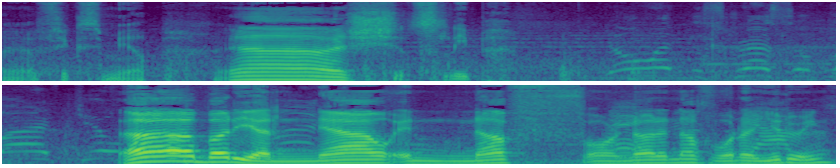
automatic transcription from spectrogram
Uh, fix me up. Ah, I should sleep. Ah, but yeah, now enough or not enough. What are you doing?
